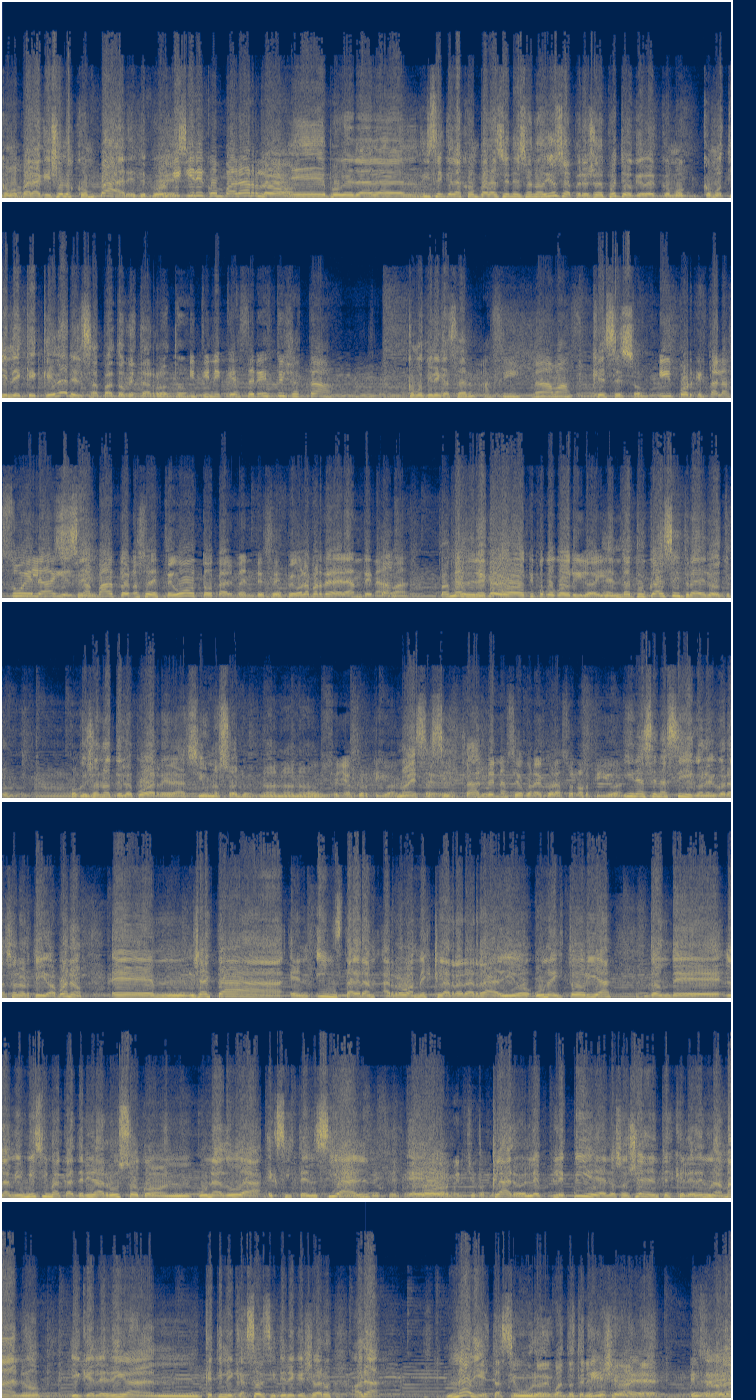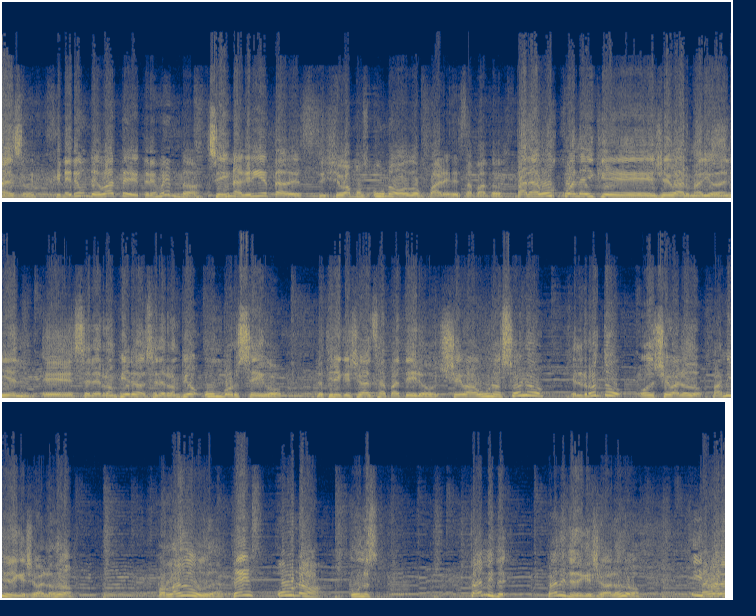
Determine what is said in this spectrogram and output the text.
Como para que yo los compare, te puedo ¿Por qué decir. quiere compararlo? Eh, porque la- la- dicen que las comparaciones son odiosas, pero yo después tengo que ver cómo, cómo tiene que quedar el zapato que está roto. Y tiene que hacer esto y ya está. ¿Cómo tiene que hacer? Así, nada más. ¿Qué es eso? Y porque está la suela y el Sí. zapato no se despegó totalmente, se despegó la parte de adelante nada más. mí tipo, que- tipo cocodrilo ahí. Anda a tu casa y trae el otro. Porque yo no te lo puedo arreglar así uno solo. No, no, no. Oh, señor que Ortiga. No es así, Usted- claro. Usted nació con el corazón Ortiga. Y nacen así, con el corazón ortiga. Bueno, eh, ya está en Instagram, arroba mezcla rara radio, una historia donde la mismísima Caterina Russo con una duda existencial. Sí, sí, sí. No eh, puedo dormir, chicos. Claro, le, le pide a los oyentes que le den una mano y que les digan qué tiene que hacer, si tiene que llevar un... Ahora, nadie está seguro de cuántos tenés que llevar, ¿eh? Es, Es verdad eso. Generó un debate tremendo. Sí. Una grieta de si llevamos uno o dos pares de zapatos. Para vos, ¿cuál hay que llevar, Mario Daniel? Eh, se le rompieron, se le rompió un borcego. Lo tiene que llevar el zapatero. ¿Lleva uno solo, el roto, o lleva los dos? Para mí tiene que llevar los dos. Por la duda. ¿Ves? Uno. Uno. Para mí, te- para mí tiene que llevar los dos. Y Para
